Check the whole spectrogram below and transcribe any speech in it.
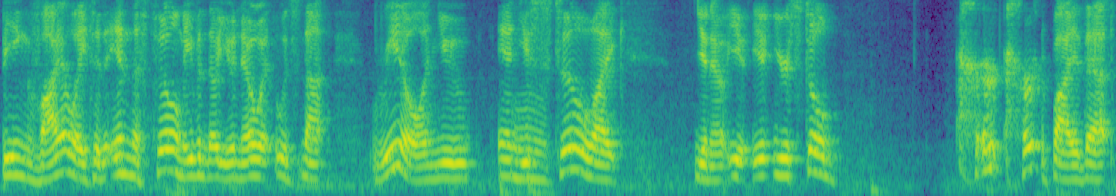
being violated in the film even though you know it was not real and you and you still like you know you you- you're still hurt hurt by that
